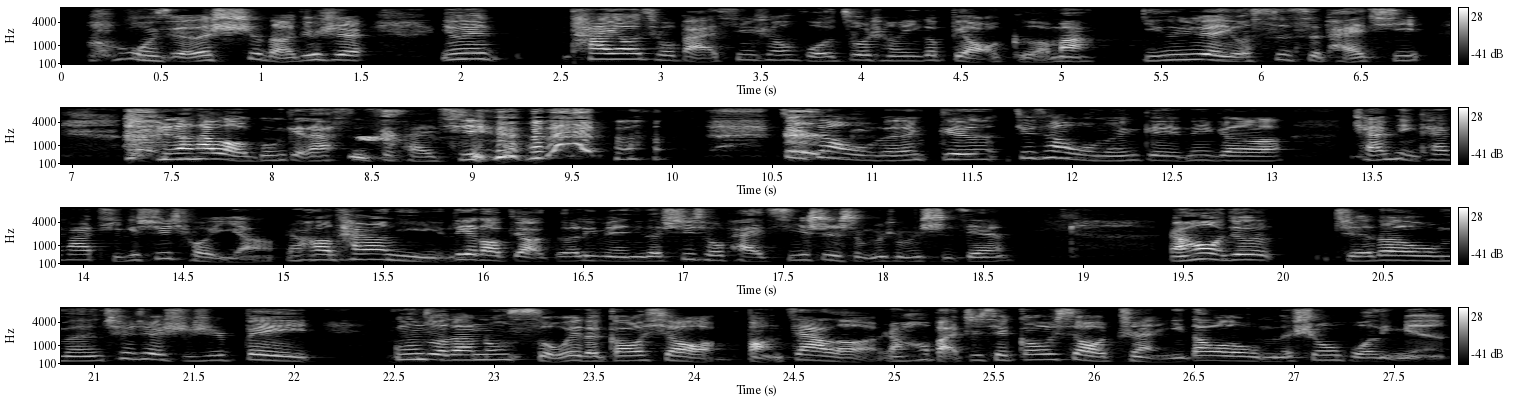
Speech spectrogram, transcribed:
我觉得是的，就是因为她要求把性生活做成一个表格嘛，一个月有四次排期，让她老公给她四次排期，就像我们跟就像我们给那个产品开发提个需求一样，然后他让你列到表格里面，你的需求排期是什么什么时间，然后我就觉得我们确确实实被。工作当中所谓的高效绑架了，然后把这些高效转移到了我们的生活里面，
